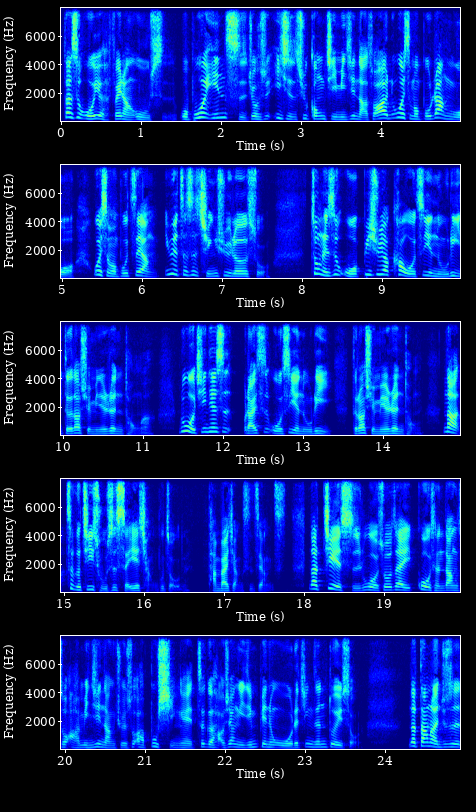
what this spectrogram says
但是我也非常务实，我不会因此就是一直去攻击民进党，说啊，你为什么不让我？为什么不这样？因为这是情绪勒索。重点是我必须要靠我自己的努力得到选民的认同啊！如果今天是来自我自己的努力得到选民的认同，那这个基础是谁也抢不走的。坦白讲是这样子。那届时如果说在过程当中啊，民进党觉得说啊不行诶，这个好像已经变成我的竞争对手了。那当然就是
